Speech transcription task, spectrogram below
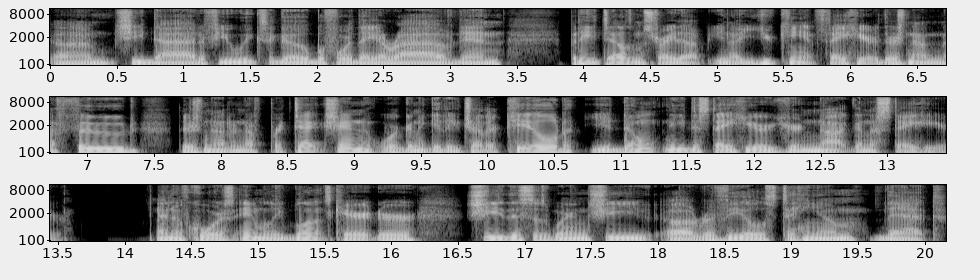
Um, she died a few weeks ago before they arrived, and but he tells them straight up, you know, you can't stay here. There's not enough food. There's not enough protection. We're going to get each other killed. You don't need to stay here. You're not going to stay here. And of course, Emily Blunt's character, she, this is when she uh, reveals to him that,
